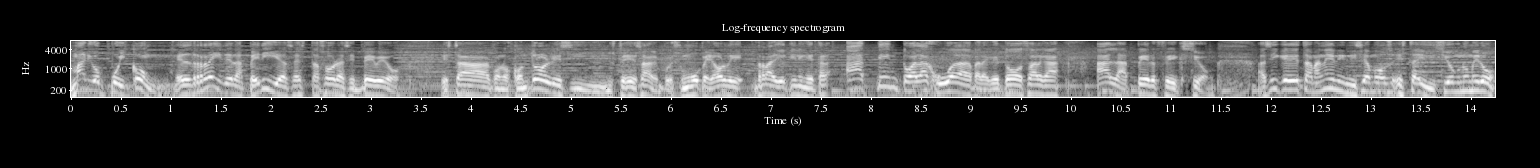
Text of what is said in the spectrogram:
Mario Puicón, el rey de las perillas a estas horas en PBO. Está con los controles y ustedes saben, pues un operador de radio tiene que estar atento a la jugada para que todo salga a la perfección. Así que de esta manera iniciamos esta edición número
